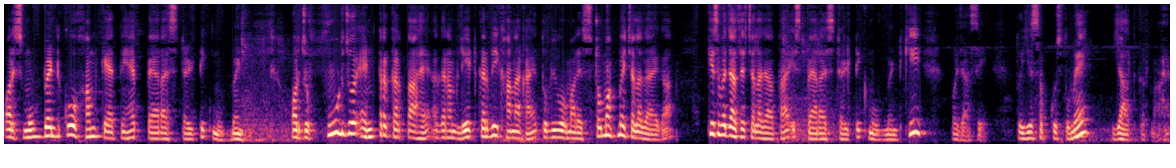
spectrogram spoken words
और इस मूवमेंट को हम कहते हैं पैरास्टल्टिक मूवमेंट और जो फ़ूड जो एंटर करता है, अगर हम लेट कर भी खाना खाएँ तो भी वो हमारे स्टोमक में चला जाएगा। किस वजह से चला जाता है? इस पैरास्टल्टिक मूवमेंट की वजह से। तो ये सब कुछ तुम्हें याद करना है।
